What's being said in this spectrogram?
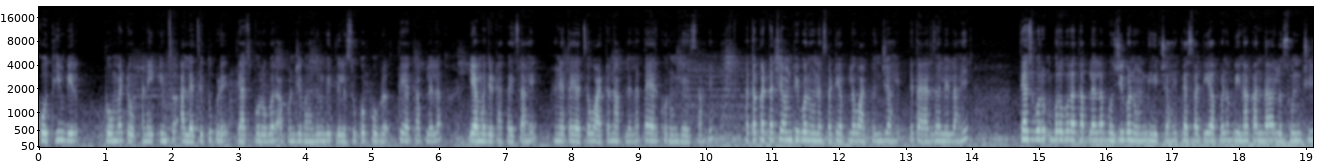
कोथिंबीर टोमॅटो आणि एक इंच आल्याचे तुकडे त्याचबरोबर आपण जे भाजून घेतलेलं सुकं खोबरं ते आता आपल्याला यामध्ये टाकायचं आहे आणि आता याचं वाटण आपल्याला तयार करून घ्यायचं आहे. आता कटाची आमटी बनवण्यासाठी आपलं वाटण जे आहे ते तयार झालेलं आहे. त्याचबरोबर बरोबर आता आपल्याला भजी बनवून घ्यायची आहे. त्यासाठी आपण बिना कांदा लसूणची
